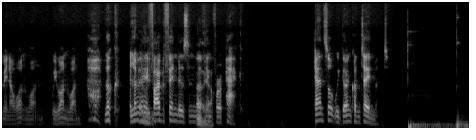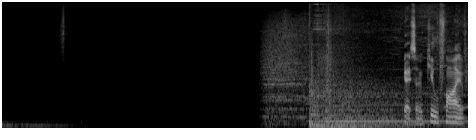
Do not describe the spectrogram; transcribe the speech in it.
mean, I won one. We won one. Look, eliminate we- five defenders in the Oh, thing yeah. for a pack. Cancel. We go in containment. Okay, so kill five.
